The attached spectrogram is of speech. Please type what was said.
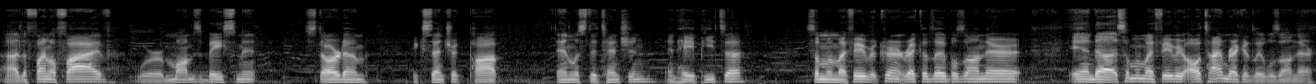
Uh, the final five were Mom's Basement, Stardom, Eccentric Pop, Endless Detention, and Hey Pizza. Some of my favorite current record labels on there and uh, some of my favorite all-time record labels on there.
